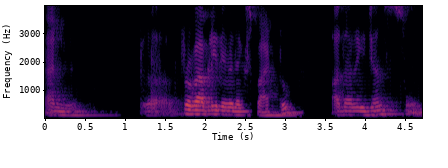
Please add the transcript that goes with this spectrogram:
and uh, probably they will expand to other regions soon.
